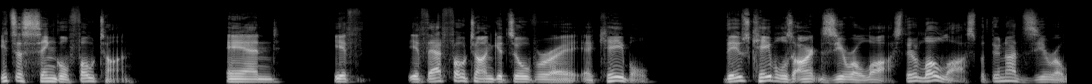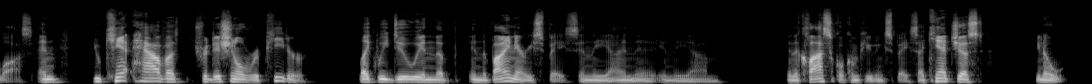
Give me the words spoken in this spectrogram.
it's a single photon. And if if that photon gets over a, a cable, those cables aren't zero loss. They're low loss, but they're not zero loss. And you can't have a traditional repeater like we do in the in the binary space in the uh, in the in the um, in the classical computing space. I can't just you know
